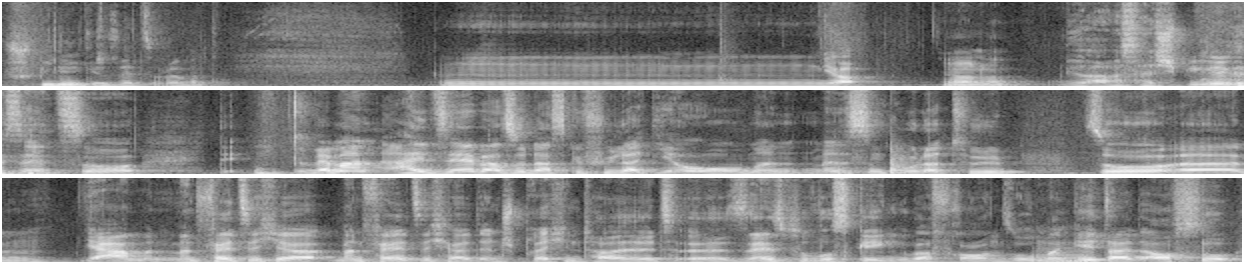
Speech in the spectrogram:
Spiegelgesetz oder was? Mm, ja. Ja, ne? ja, was heißt Spiegelgesetz? so, wenn man halt selber so das Gefühl hat, yo, man, man ist ein cooler Typ, so, ähm, ja, man, man fällt sich ja, man fällt sich halt entsprechend halt äh, selbstbewusst gegenüber Frauen. So, man geht halt auch so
